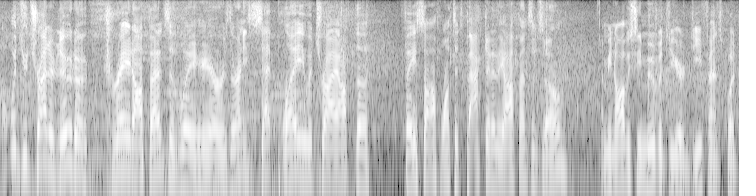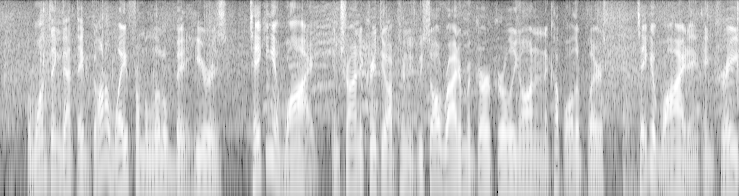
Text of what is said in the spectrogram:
what would you try to do to create offensively here? Is there any set play you would try off the face-off once it's back into the offensive zone? I mean, obviously move it to your defense, but the one thing that they've gone away from a little bit here is taking it wide and trying to create the opportunities. We saw Ryder McGurk early on and a couple other players take it wide and, and create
